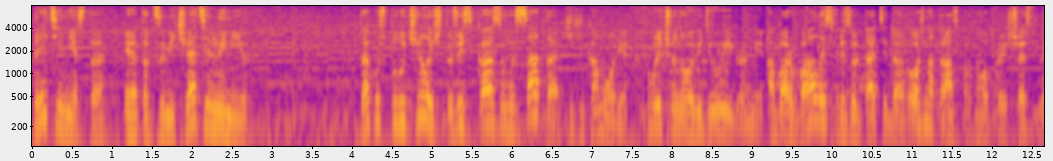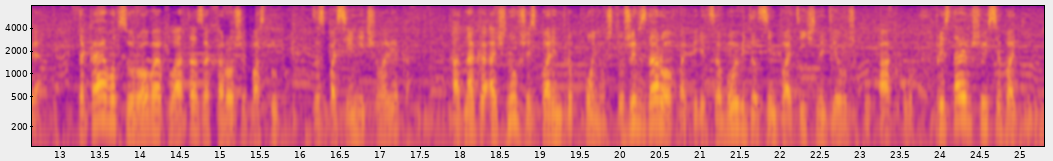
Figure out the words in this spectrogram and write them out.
Третье место. Этот замечательный мир. Так уж получилось, что жизнь Казумы Сато, хикикомори, увлеченного видеоиграми, оборвалась в результате дорожно-транспортного происшествия. Такая вот суровая плата за хороший поступок, за спасение человека. Однако, очнувшись, парень вдруг понял, что жив-здоров, а перед собой видел симпатичную девушку Акву, представившуюся богиней.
